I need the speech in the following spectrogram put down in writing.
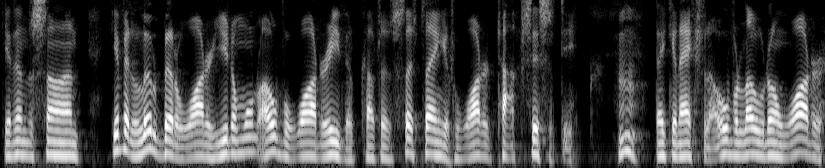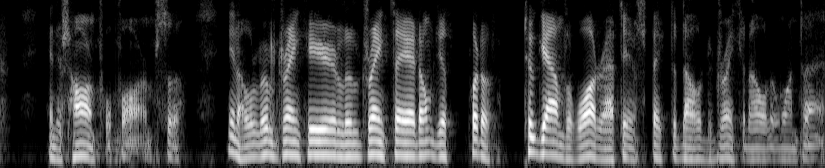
Get in the sun. Give it a little bit of water. You don't want to overwater either because there's such thing as water toxicity. Huh. They can actually overload on water and it's harmful for them. So, you know, a little drink here, a little drink there. Don't just put a two gallons of water out there and expect the dog to drink it all at one time.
